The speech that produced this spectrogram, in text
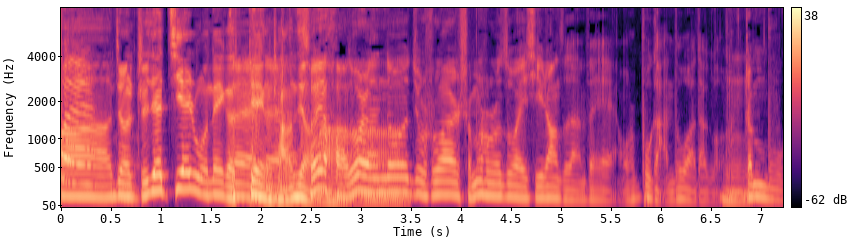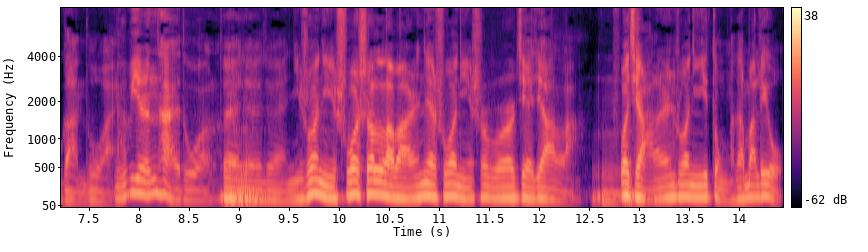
呗。啊，就直接接入那个电影场景了，所以好多人都啊就说什么时候做一期让子弹飞？我说不敢做，大哥，嗯真不敢做呀。牛逼人太多了。对对对，你说你说深了吧，人家说你是不是借鉴了？嗯说浅了，人说你懂个他妈六。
